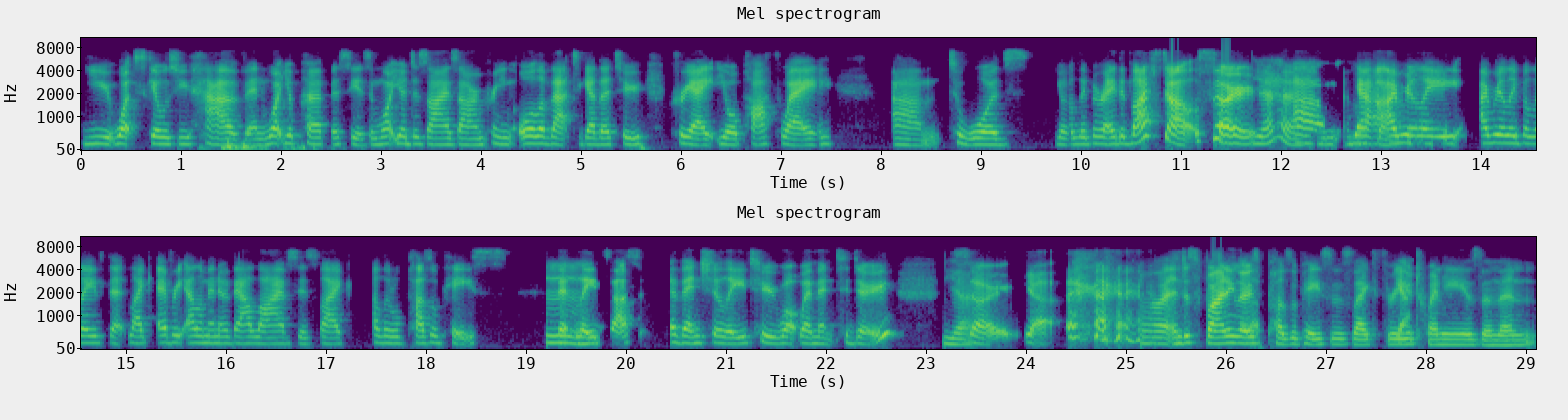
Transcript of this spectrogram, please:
you what skills you have and what your purpose is and what your desires are and bringing all of that together to create your pathway um, towards your liberated lifestyle so yeah um, I yeah i really i really believe that like every element of our lives is like a little puzzle piece mm. that leads us eventually to what we're meant to do yeah. So yeah. uh, and just finding those puzzle pieces like through yeah. your 20s and then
